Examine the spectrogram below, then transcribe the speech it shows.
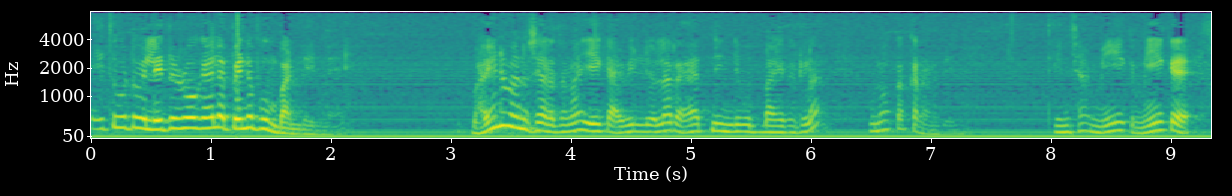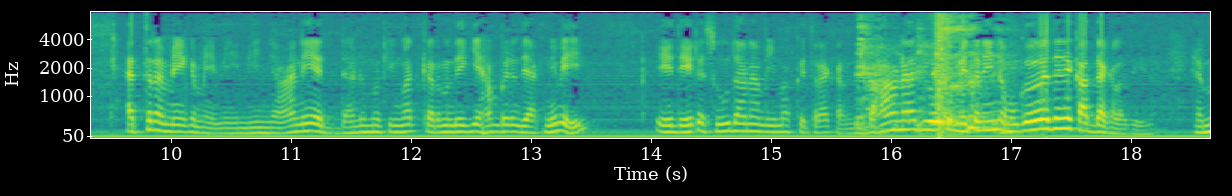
එතකොට ඔය ලෙඩ රෝග ඇවිල්ලා පෙන පුම්බන්නේ නැහැ. බයින මනුස්සයලා තමයි ඒක ඇවිල්ලා රැත් නින්දමුත් බය කරලා මොනවක් කරන්න දෙන්නේ. ඒ නිසා මේක මේක ඇත්තට මේක මේ මේ ඥානයේ දැනුමකින්වත් කරන දෙයකින් හම්බෙන දෙයක් නෙවෙයි. ඒ දෙයට සූදානම් වීමක් විතරයි කරන්නේ. භාවනාදී ඕක මෙතන ඉන්න හුඟ දෙනෙක් අත්දකලා තියෙනවා. හැම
